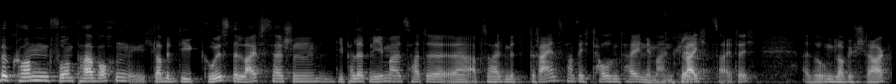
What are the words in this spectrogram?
hinbekommen, vor ein paar Wochen, ich glaube, die größte Live-Session, die Peloton jemals hatte, äh, abzuhalten mit 23.000 Teilnehmern okay. gleichzeitig. Also unglaublich stark.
